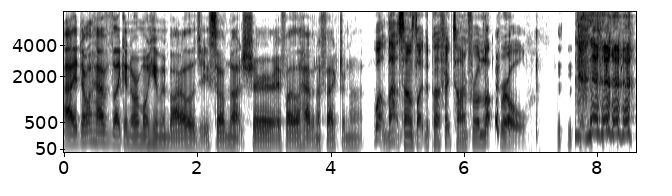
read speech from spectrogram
I don't have like a normal human biology, so I'm not sure if I'll have an effect or not. Well, that sounds like the perfect time for a luck roll.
